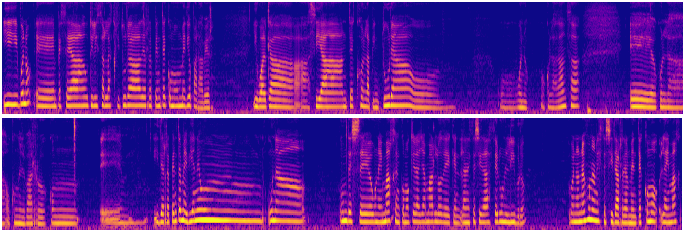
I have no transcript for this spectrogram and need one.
y, bueno, eh, empecé a utilizar la escritura de repente como un medio para ver, igual que hacía antes con la pintura o, bueno, o con la danza eh, o, con la, o con el barro. Eh, y de repente me viene un, una, un deseo, una imagen, como quiera llamarlo, de que la necesidad de hacer un libro. Bueno, no es una necesidad realmente, es como la imagen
